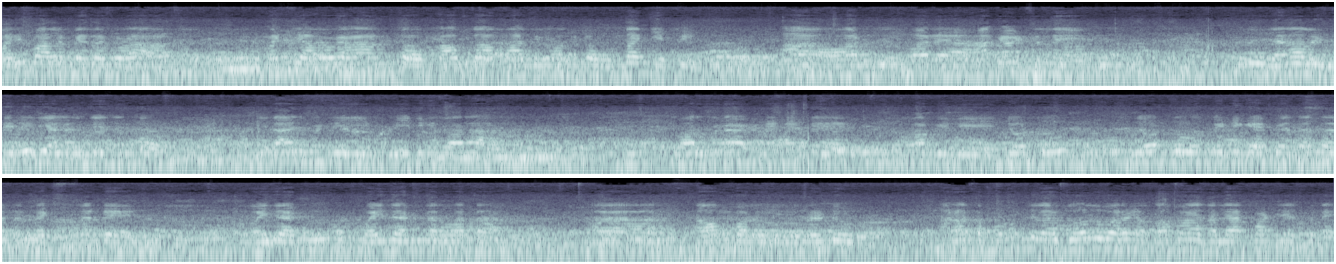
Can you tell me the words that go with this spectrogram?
పరిపాలన మీద కూడా మంచి అవగాహనతో కాపులా మాదిరిగా ఉందని చెప్పి వారి వారి ఆకాంక్షల్ని జనాలకు తెలియజేయాలనే ఉద్దేశంతో ఈ రాజమండ్రి మీటింగ్ ద్వారా వరుసగా ఏంటంటే మాకు ఇది జోటు జోటు మీటింగ్ అయిపోయిన తర్వాత నెక్స్ట్ సండే వైజాగ్ వైజాగ్ తర్వాత నవంబర్ రెండు అనంతపురం ఇలా జోన్ల వరకు సమావేశాలు ఏర్పాటు చేసుకుని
